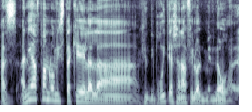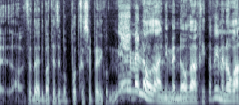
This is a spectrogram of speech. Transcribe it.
אז אני אף פעם לא מסתכל על ה... דיברו איתי השנה אפילו על מנורה. אתה יודע, דיברתי על זה בפודקאסט של פדיקוט. מי מנורה? אני מנורה, אחי, תביא מנורה.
